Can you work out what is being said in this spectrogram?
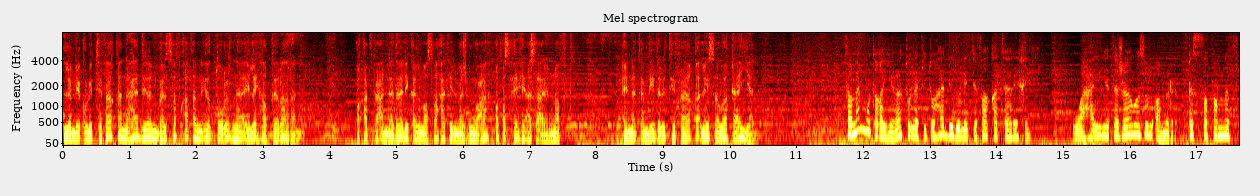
لم يكن اتفاقا عادلا بل صفقة اضطررنا إليها اضطرارا وقد فعلنا ذلك لمصلحة المجموعة وتصحيح أسعار النفط إن تمديد الاتفاق ليس واقعيا فما المتغيرات التي تهدد الاتفاق التاريخي؟ وهل يتجاوز الأمر قصة النفط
